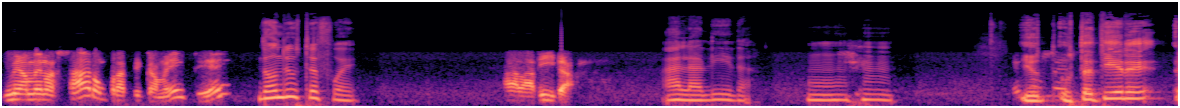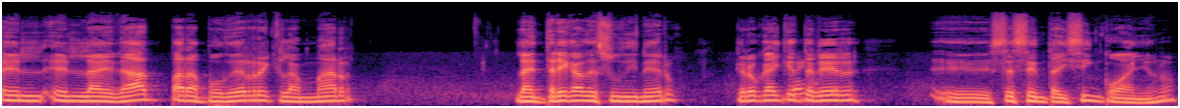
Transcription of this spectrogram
Me amenazaron prácticamente, ¿eh? ¿Dónde usted fue? A la vida. A la vida. ¿Y usted tiene el- el- la edad para poder reclamar la entrega de su dinero? Creo que hay que Tengo- tener eh, 65 años, ¿no?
